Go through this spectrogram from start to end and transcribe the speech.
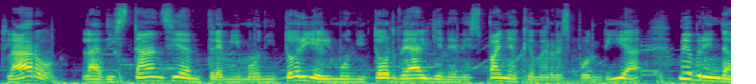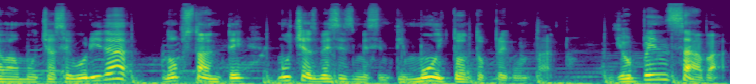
Claro, la distancia entre mi monitor y el monitor de alguien en España que me respondía me brindaba mucha seguridad. No obstante, muchas veces me sentí muy tonto preguntando. Yo pensaba,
